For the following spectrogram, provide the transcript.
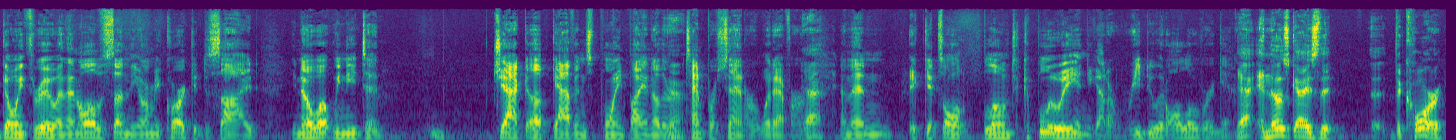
going through, and then all of a sudden the Army Corps could decide, you know what, we need to jack up Gavins Point by another ten percent or whatever. Yeah. And then it gets all blown to kablooey, and you got to redo it all over again. Yeah, and those guys that uh, the Corps,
